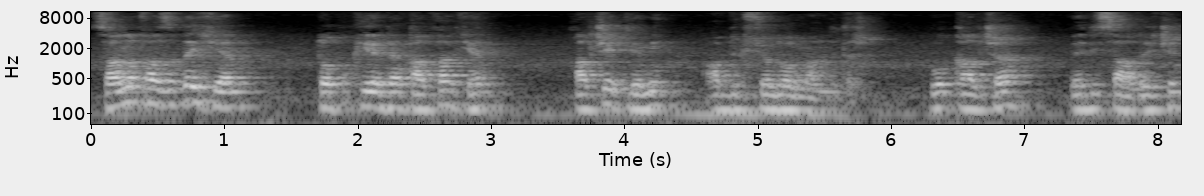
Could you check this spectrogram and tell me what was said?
Salınım fazındayken topuk yerden kalkarken kalça eklemi abdüksiyonda olmalıdır. Bu kalça ve diz sağlığı için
